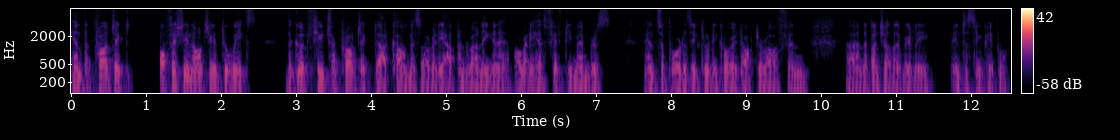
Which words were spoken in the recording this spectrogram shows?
And the project officially launching in two weeks, the thegoodfutureproject.com is already up and running and already has 50 members and supporters, including Cory Doctorow and, uh, and a bunch of other really interesting people.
